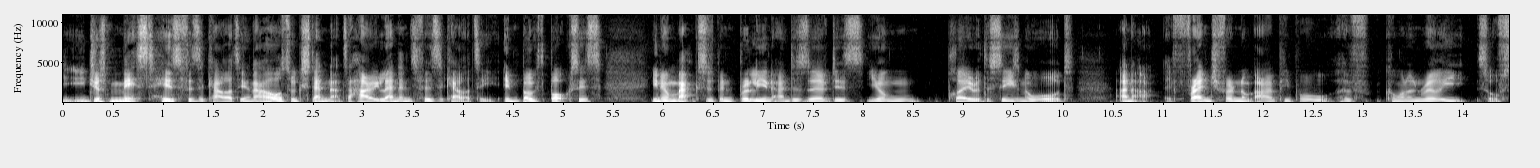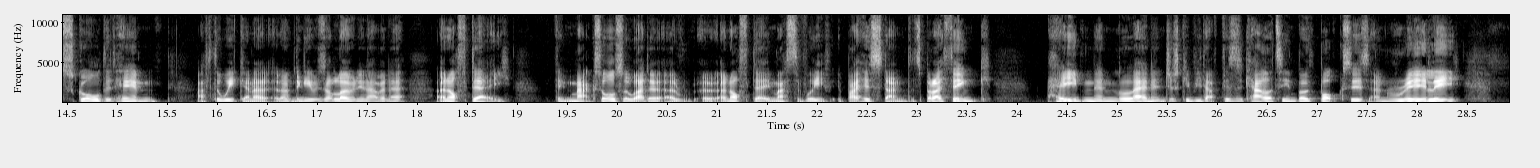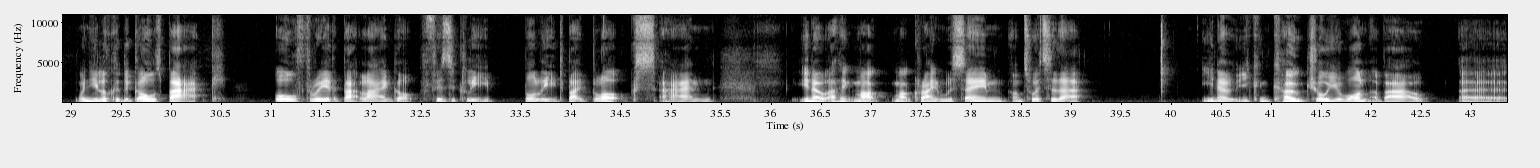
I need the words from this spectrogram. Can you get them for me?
you just missed his physicality, and I also extend that to Harry Lennon's physicality in both boxes. You know, Max has been brilliant and deserved his young Player of the Season award. And uh, French, for a number of people, have come on and really sort of scolded him after the weekend. I, don't think he was alone in having a an off day. I think Max also had a, a an off day massively by his standards. But I think Hayden and Lennon just give you that physicality in both boxes. And really, when you look at the goals back, all three of the back line got physically bullied by blocks and you know, I think Mark Mark Crichton was saying on Twitter that you know you can coach all you want about uh,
